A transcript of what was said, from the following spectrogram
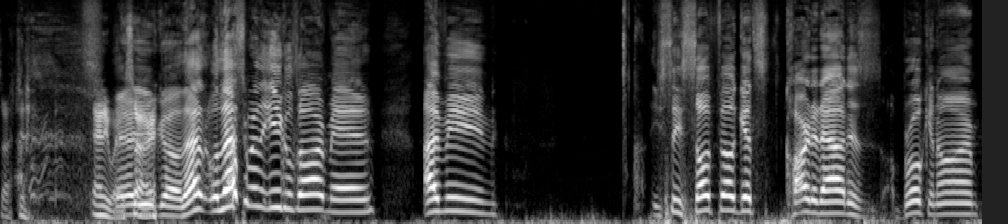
Such a, anyway, There sorry. you go. That well, that's where the Eagles are, man. I mean, you see, Sudfeld gets carted out his broken arm,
